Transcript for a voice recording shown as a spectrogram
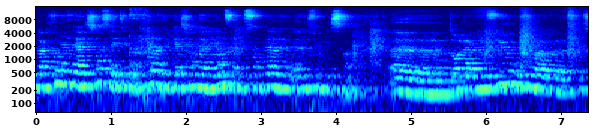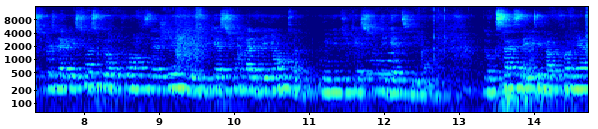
ma première réaction, ça a été de dire éducation bienveillante dans la mesure où je me suis posé la question est-ce qu'on peut envisager une éducation malveillante ou une éducation négative? Donc ça, ça a été ma première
